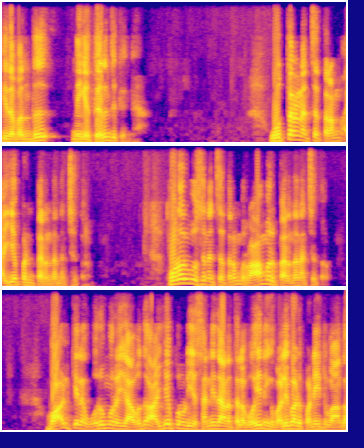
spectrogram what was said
இதை வந்து நீங்கள் தெரிஞ்சுக்கங்க. உத்தர நட்சத்திரம் ஐயப்பன் பிறந்த நட்சத்திரம். புனர்பூச நட்சத்திரம் ராமர் பிறந்த நட்சத்திரம். வாழ்க்கையில் ஒரு முறையாவது ஐயப்பனுடைய சன்னிதானத்தில் போய் நீங்கள் வழிபாடு பண்ணிட்டு வாங்க.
